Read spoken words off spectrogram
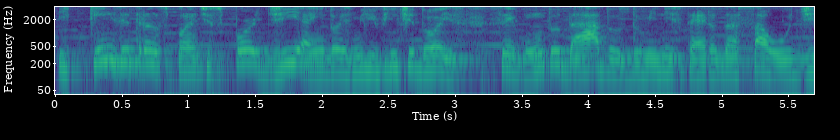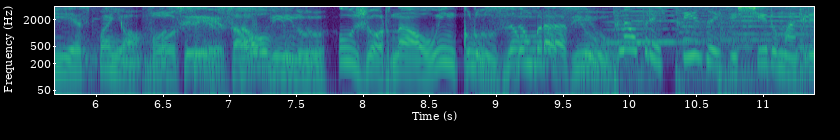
e 15 transplantes por dia em 2022, segundo dados do Ministério da Saúde espanhol. Você está ouvindo o Jornal Inclusão Brasil. Não precisa existir uma grande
